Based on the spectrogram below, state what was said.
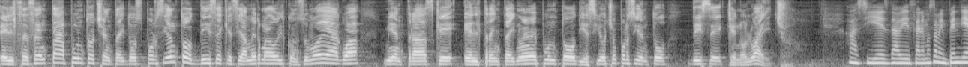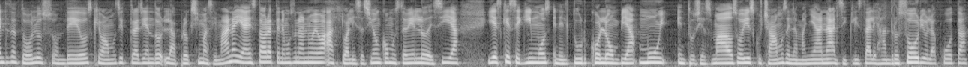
El 60.82% dice que se ha mermado el consumo de agua, mientras que el 39.18% dice que no lo ha hecho. Así es, David. Estaremos también pendientes de todos los sondeos que vamos a ir trayendo la próxima semana. Y a esta hora tenemos una nueva actualización, como usted bien lo decía, y es que seguimos en el Tour Colombia muy entusiasmados. Hoy escuchábamos en la mañana al ciclista Alejandro Osorio, la cuota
